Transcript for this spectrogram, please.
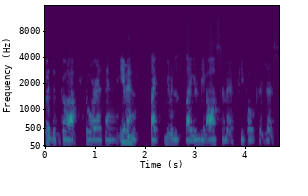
good to go outdoors, and even like we would like it would be awesome if people could just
